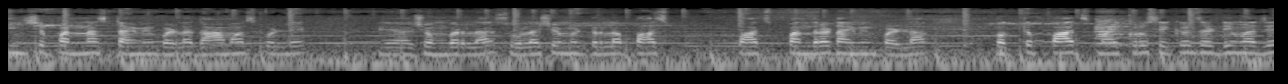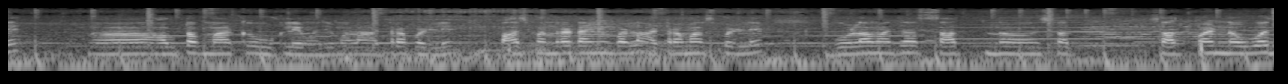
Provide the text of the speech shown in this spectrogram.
तीनशे पन्नास टायमिंग पडला. दहा मार्क्स पडले शंभरला. सोळाशे मीटरला पाच पाच पंधरा टायमिंग पडला. फक्त पाच मायक्रो सेकंडसाठी माझे आउट ऑफ मार्क हुकले म्हणजे मला अठरा पडले. पाच पंधरा टायमिंग पडला अठरा मार्क्स पडले. गोळा माझा सात न सात सात पॉईंट नव्वद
